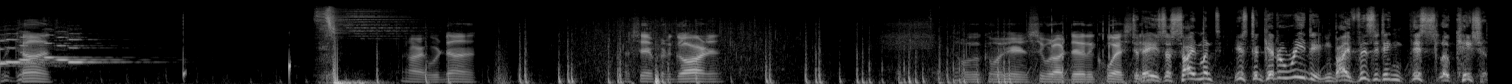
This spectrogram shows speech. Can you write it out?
We're done. Alright, we're done. That's it for the garden. Now we're gonna come over here and see what our daily quest is. Today's is. assignment is to get a reading by visiting this location.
